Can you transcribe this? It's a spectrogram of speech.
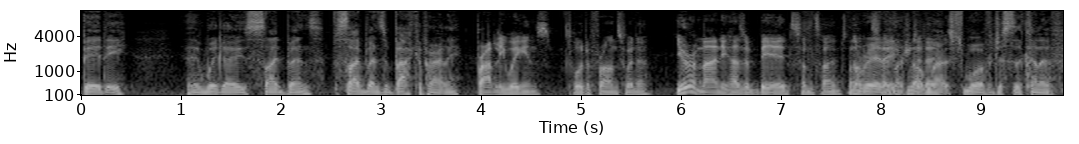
beardy. Uh, Wiggo's sideburns. Sideburns are back apparently. Bradley Wiggins, Tour de France winner. You're a man who has a beard sometimes. Not, Not really, so much not today. much. More of just a kind of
